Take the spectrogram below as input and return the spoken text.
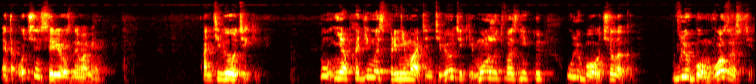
Это очень серьезный момент. Антибиотики. Ну, необходимость принимать антибиотики может возникнуть у любого человека. В любом возрасте.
